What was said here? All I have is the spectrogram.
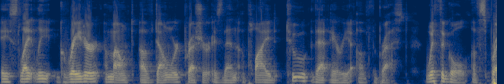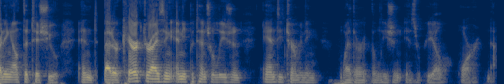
a slightly greater amount of downward pressure is then applied to that area of the breast with the goal of spreading out the tissue and better characterizing any potential lesion and determining whether the lesion is real or not.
